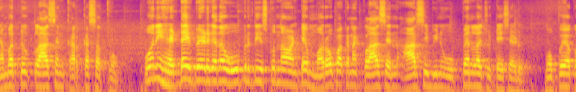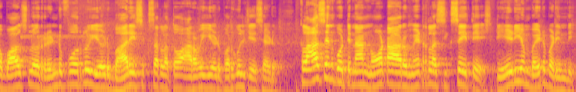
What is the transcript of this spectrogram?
number two class and కర్కసత్వం పోనీ హెడ్ అయిపోయాడు కదా ఊపిరి తీసుకుందాం అంటే మరో పక్కన క్లాసెన్ ఆర్సీబీని ఉప్పెన్లా చుట్టేశాడు. ముప్పై ఒక్క బాల్స్లో రెండు ఫోర్లు ఏడు భారీ సిక్సర్లతో అరవై ఏడు పరుగులు చేశాడు. క్లాసెన్ కొట్టిన నూట ఆరు మీటర్ల సిక్స్ అయితే స్టేడియం బయటపడింది.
